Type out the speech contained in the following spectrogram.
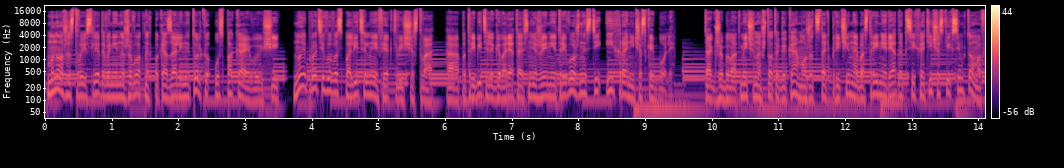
Множество исследований на животных показали не только успокаивающий, но и противовоспалительный эффект вещества, а потребители говорят о снижении тревожности и хронической боли. Также было отмечено, что ТГК может стать причиной обострения ряда психотических симптомов,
